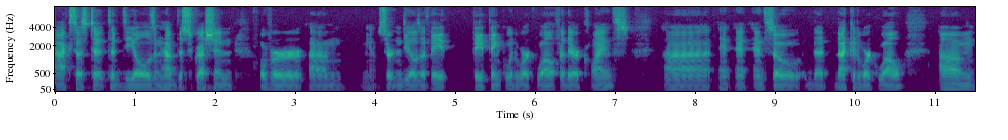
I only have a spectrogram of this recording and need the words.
access to, to deals and have discretion over um, you know certain deals that they they think would work well for their clients, uh, and, and, so that that could work well um,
